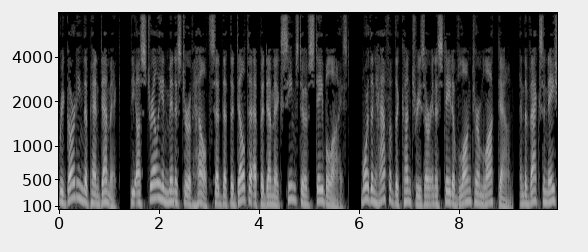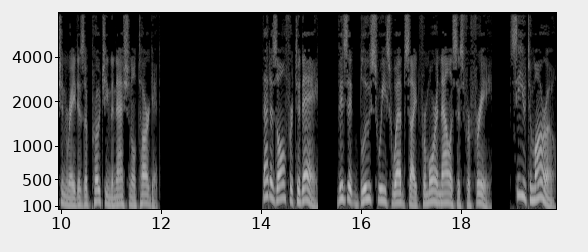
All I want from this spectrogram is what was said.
Regarding the pandemic, the Australian Minister of Health said that the Delta epidemic seems to have stabilised, more than half of the countries are in a state of long-term lockdown, and the vaccination rate is approaching the national target. That is all for today. Visit Blue Suisse website for more analysis for free. See you tomorrow.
